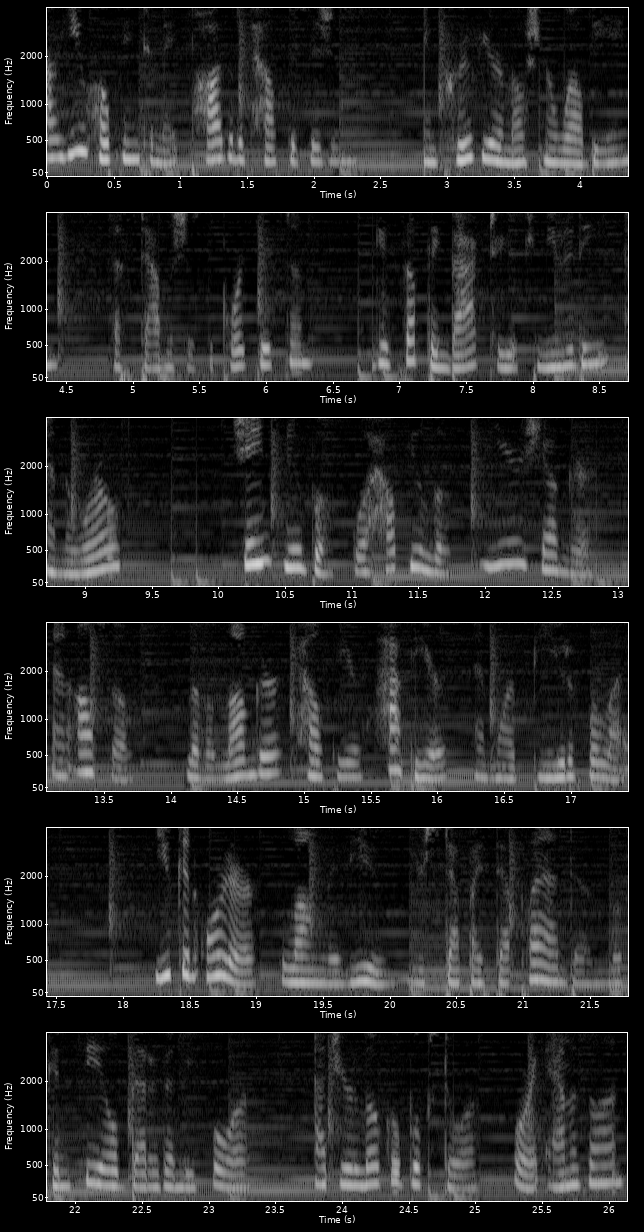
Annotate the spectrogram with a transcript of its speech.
Are you hoping to make positive health decisions, improve your emotional well being, establish a support system, give something back to your community and the world? Jane's new book will help you look years younger and also live a longer, healthier, happier, and more beautiful life. You can order Long Live You, your step by step plan to look and feel better than before, at your local bookstore or at Amazon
